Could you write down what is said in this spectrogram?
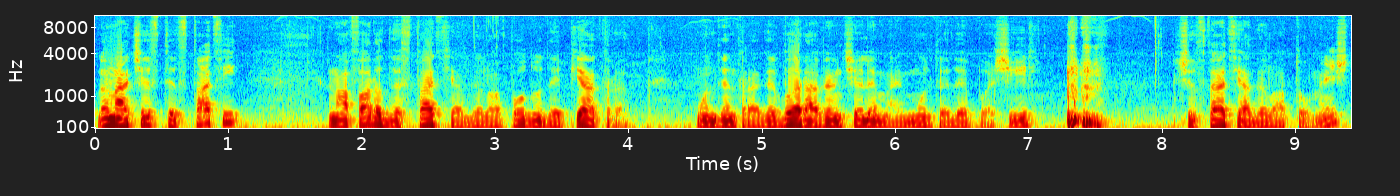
în aceste stații, în afară de stația de la podul de piatră, unde într-adevăr avem cele mai multe depășiri, și stația de la Tomești,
